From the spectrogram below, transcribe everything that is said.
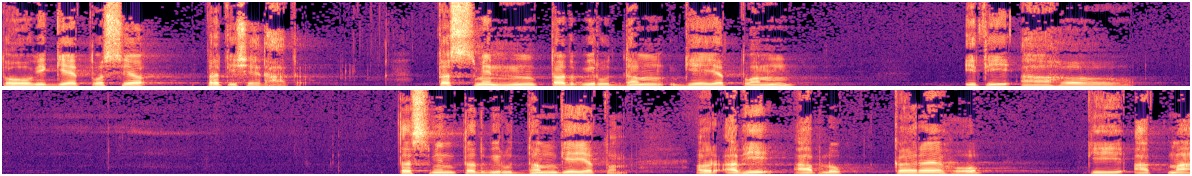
तो विज्ञत्व प्रतिषेधात। तस्मिन तद विरुद्धम ज्ञेयत्व इति आह। तस्मिन तद विरुद्धम ज्ञेयत्व और अभी आप लोग कह रहे हो कि आत्मा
